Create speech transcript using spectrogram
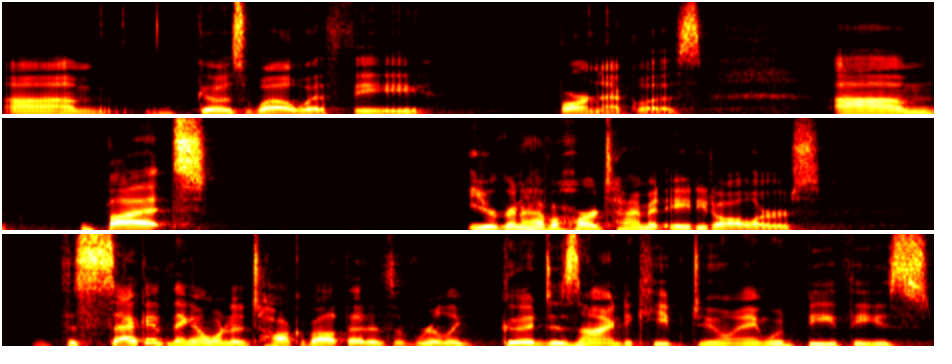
um, goes well with the bar necklace. Um, but you're going to have a hard time at $80. The second thing I wanted to talk about that is a really good design to keep doing would be these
